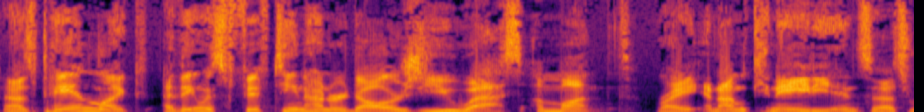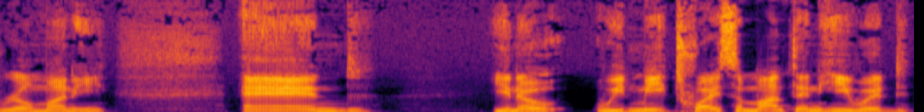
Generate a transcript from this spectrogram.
And I was paying like, I think it was $1,500 US a month, right? And I'm Canadian, so that's real money. And, you know, we'd meet twice a month and he would,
